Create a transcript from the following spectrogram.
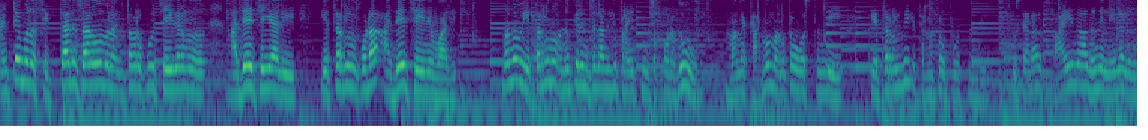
అంటే మన శక్తానుసారము మనం ఎంతవరకు చేయగలమో అదే చేయాలి. ఇతరులను కూడా అదే చేయనివ్వాలి. మనం ఇతరులను అనుకరించడానికి ప్రయత్నించకూడదు. మన కర్మ మనతో వస్తుంది. ఇతరులది ఇతరులతో పోతుంది. చూసారా? సాయినాథుని లీలలు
